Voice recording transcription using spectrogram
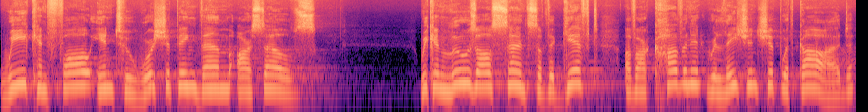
we can fall into worshiping them ourselves. We can lose all sense of the gift of our covenant relationship with God,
